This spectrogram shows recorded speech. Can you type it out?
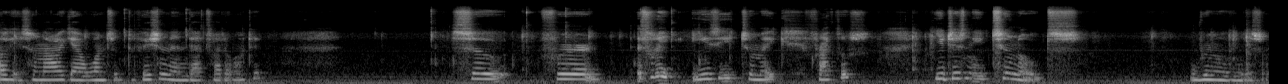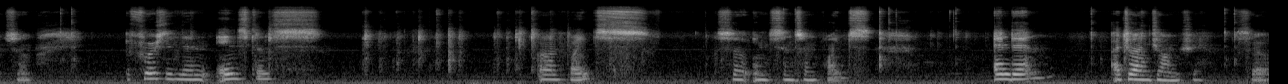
Okay, so now I get one subdivision and that's what I wanted. So for it's really easy to make fractals. You just need two nodes. Removing this one. So first in an instance on points. So instance on points. And then I join geometry. So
